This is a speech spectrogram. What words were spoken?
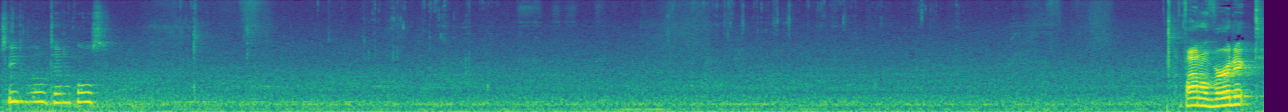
See, little tentacles. Final verdict.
